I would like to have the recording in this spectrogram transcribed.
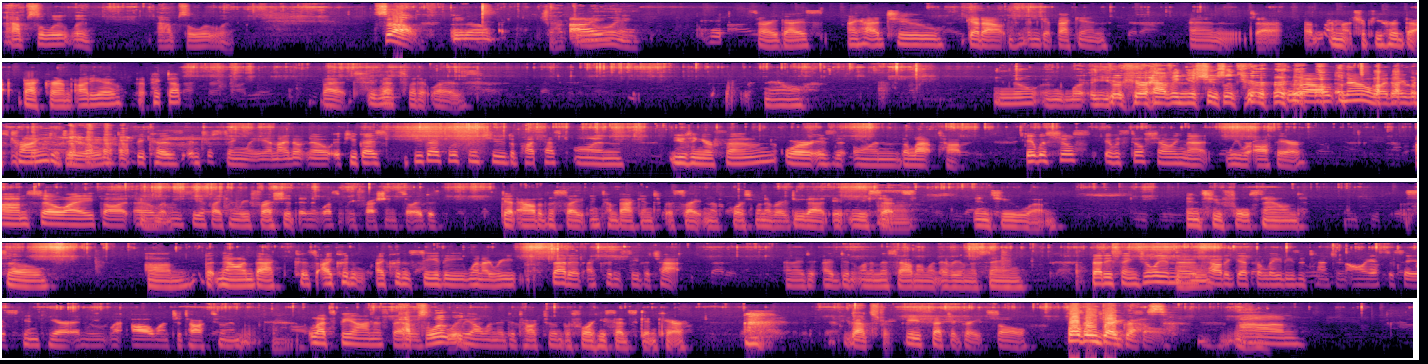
Absolutely. Absolutely. So, you know, chapter I nine. Sorry, guys. I had to get out and get back in. And uh, I'm I'm not sure if you heard that background audio that picked up, but Mhm. that's what it was. Now, No, and what you're you're having issues with your well, no, what I was trying to do, because interestingly, and I don't know if you guys, do you guys listen to the podcast on using your phone or is it on the laptop? It was still, it was still showing that we were off air. Um, so I thought, oh, let me see if I can refresh it, and it wasn't refreshing. So I just get out of the site and come back into the site. And of course, whenever I do that, it resets into um, into full sound. So, um, but now I'm back because I couldn't I couldn't see the when I reset it I couldn't see the chat, and I, di- I didn't want to miss out on what everyone was saying. Betty's saying Julian knows how to get the ladies' attention. All he has to say is skincare, and we wa- all want to talk to him. Let's be honest, Betty. Absolutely. we all wanted to talk to him before he said skincare. That's true. He's such a great soul. But we Such a great digress. soul. Um,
